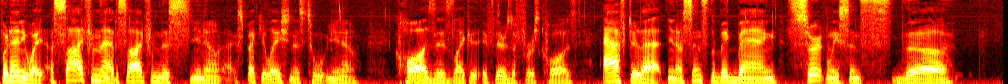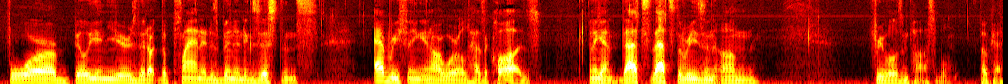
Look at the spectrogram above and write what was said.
But anyway, aside from that, aside from this, you know, speculation as to, you know, causes, like if there's a first cause, after that, you know, since the Big Bang, certainly since the four billion years that the planet has been in existence, everything in our world has a cause. And again, that's, that's the reason um, free will is impossible. Okay.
